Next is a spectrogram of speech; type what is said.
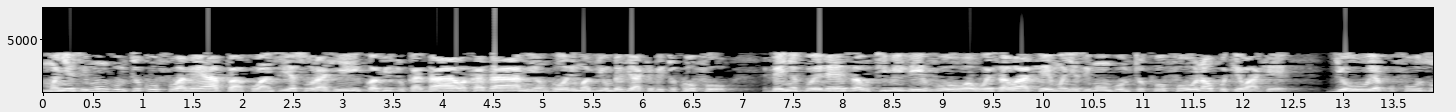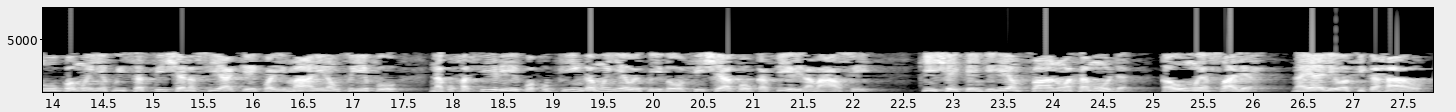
mwenyezi mungu mtukufu ameapa kuanzia sura hii kwa vitu kadhaa wa kadhaa miongoni mwa viumbe vyake vitukufu vyenye kueleza utimilivu wa uweza wake mwenyezi mungu mtukufu na upweke wake juu ya kufuzu kwa mwenye kuisafisha nafsi yake kwa imani na utiifu na kuhasiri kwa kupinga mwenyewe kuidhoofisha kwa ukafiri na maasi. Kisha ikaingilia mfano wa thamud kaumu ya saleh na yaliyowafika hao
